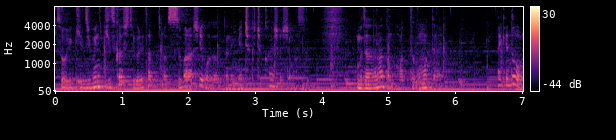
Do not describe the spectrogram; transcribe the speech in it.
そういう自分に気づかせてくれたっていうのは素晴らしいことだったんでめちゃくちゃ感謝してます。無駄だなとも全く思ってない。だけど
